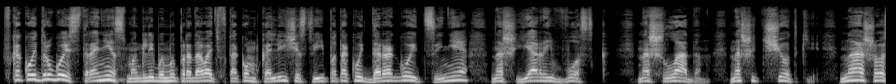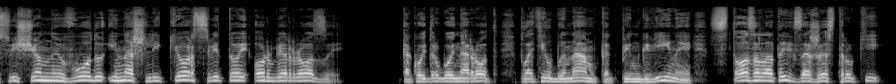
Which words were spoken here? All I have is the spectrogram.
В какой другой стране смогли бы мы продавать в таком количестве и по такой дорогой цене наш ярый воск, наш ладан, наши четки, нашу освященную воду и наш ликер святой Орбер-Розы? Какой другой народ платил бы нам, как пингвины, сто золотых за жест руки,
